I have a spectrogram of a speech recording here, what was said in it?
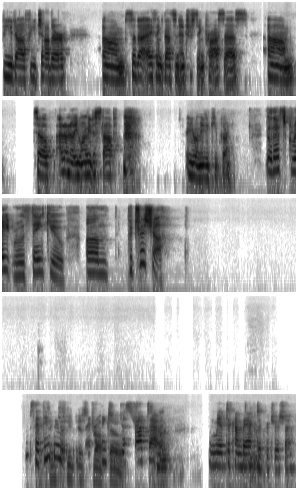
feed off each other, um, so that I think that's an interesting process. Um, so I don't know. You want me to stop, or you want me to keep going? No, that's great, Ruth. Thank you, um, Patricia. Oops, I think, think we, she just I dropped think out. She just dropped out. We may have to come back to Patricia.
